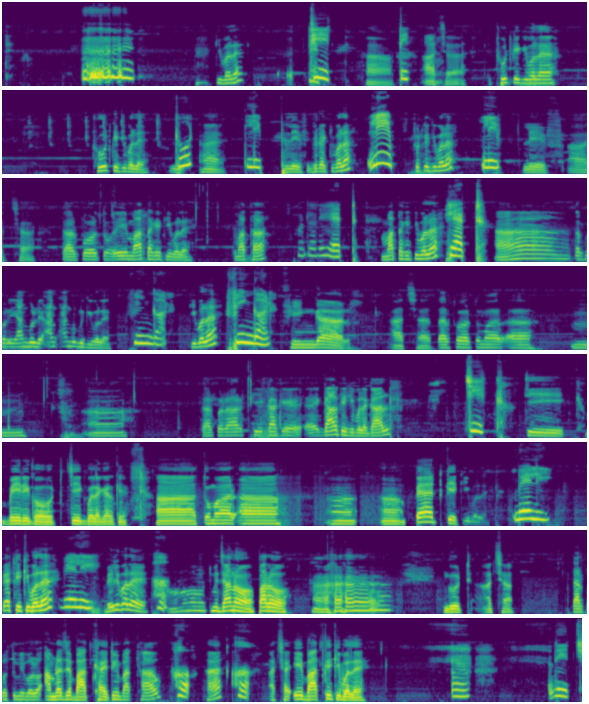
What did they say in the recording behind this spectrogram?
কি বলে Teeth. হ্যাঁ। আচ্ছা ঠুটকে কি বলে ঠুটকে কি বলে? ঠোঁট? হ্যাঁ। Lip. লিফ। যেটা কি বলে? Lip. ঠুটকে কি বলে? Lip. লিফ। আচ্ছা। তারপর তো এই মাথাকে কি বলে? মাথা? head? মাথাকে কি বলে. আ তারপর এই আঙ্গুল আঙ্গুলকে কি বলে? ফিঙ্গার। কি বলে? ফিঙ্গার। ফিঙ্গার। আচ্ছা। তারপর তোমার আহ, তারপর আর কি কাকে গালকে কি বলে গাল? চিক। চিক ভেরি গুড চিক বলে গালকে। তোমার পেটকে কি বলে? Belly. পেটকে কি বলে? Belly. বেলি বলে? হ্যাঁ। ও তুমি জানো পারো। গুড আচ্ছা। তারপর তুমি বলো আমরা যে ভাত খাই তুমি ভাত খাও? হ হ্যাঁ। আচ্ছা এই ভাতকে কি বলে? Rich.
